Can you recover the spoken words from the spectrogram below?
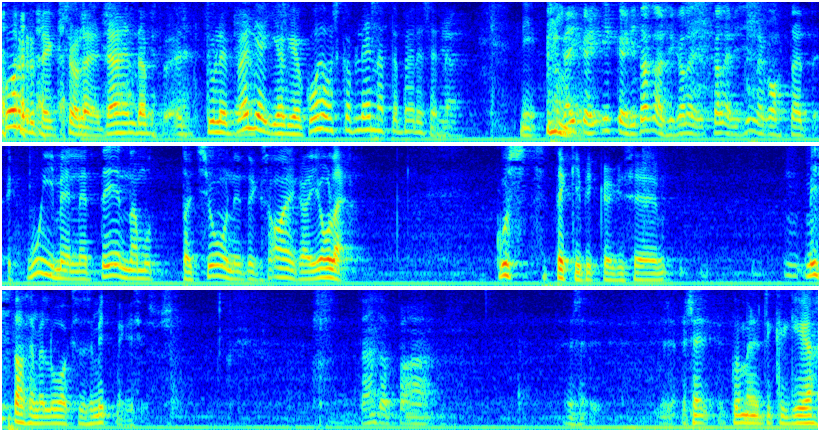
kord, eks ole, tähendab, tuleb välja ja, ja kohe oskab lennata peale selle. nii. aga ikkagi, ikkagi tagasi Kalevi, Kalevi sinna kohta, et kui meil need DNA mutatsioonideks aega ei ole, kust tekib ikkagi see mis tasemel luuakse see mitmekesisus? tähendab, see, see, kui me nüüd ikkagi jah,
